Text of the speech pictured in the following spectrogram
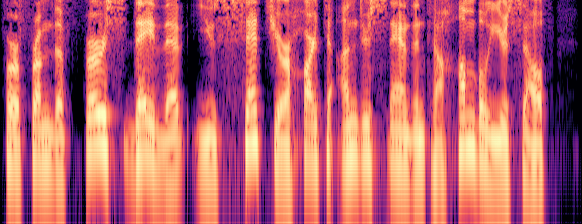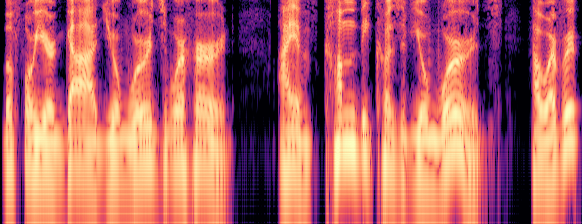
for from the first day that you set your heart to understand and to humble yourself before your God, your words were heard. I have come because of your words. However,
